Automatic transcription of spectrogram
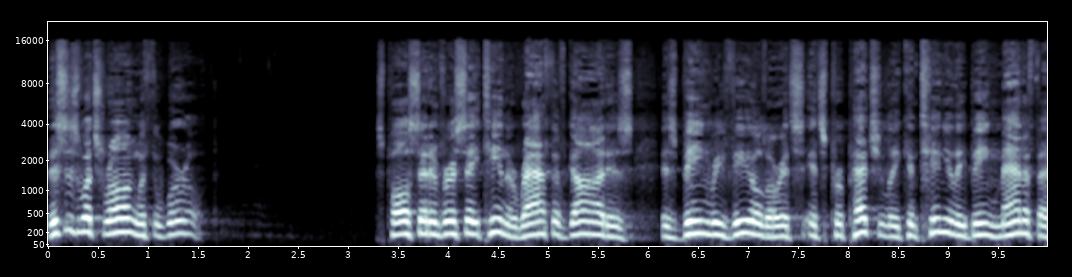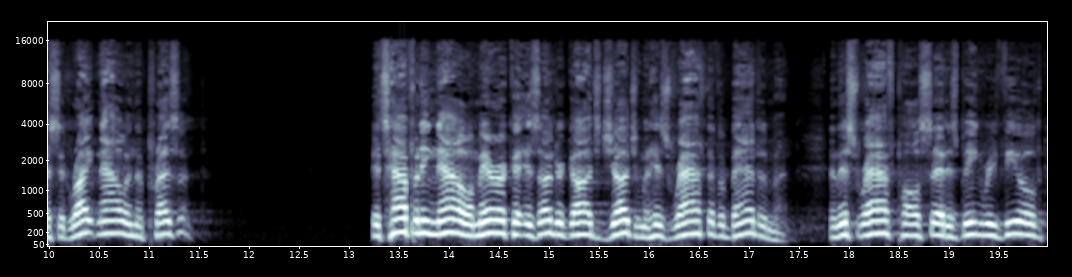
This is what's wrong with the world. As Paul said in verse 18, the wrath of God is is being revealed or it's, it's perpetually, continually being manifested right now in the present. It's happening now. America is under God's judgment, his wrath of abandonment. And this wrath, Paul said, is being revealed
